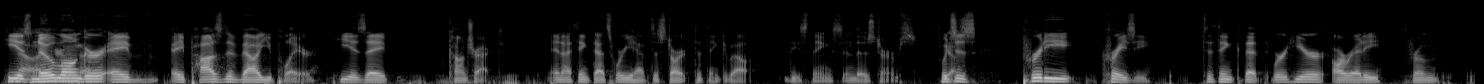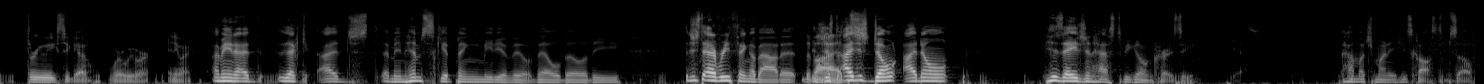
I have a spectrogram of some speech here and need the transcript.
He is no longer a a positive value player. He is a contract, and I think that's where you have to start to think about these things in those terms, which Yeah. is pretty crazy to think that we're here already from three weeks ago where we were. Anyway, I mean, I like I just I mean him skipping media availability, just everything about it. The It's just I just don't I don't. His agent has to be going crazy. yes. How much money he's cost himself?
